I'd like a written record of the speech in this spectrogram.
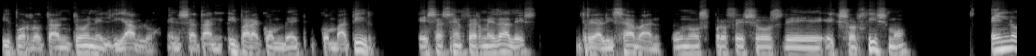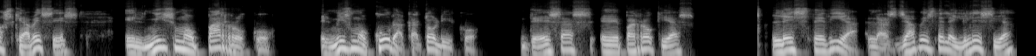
y por lo tanto en el diablo, en Satán. Y para combatir esas enfermedades realizaban unos procesos de exorcismo en los que a veces el mismo párroco, el mismo cura católico de esas eh, parroquias les cedía las llaves de la iglesia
